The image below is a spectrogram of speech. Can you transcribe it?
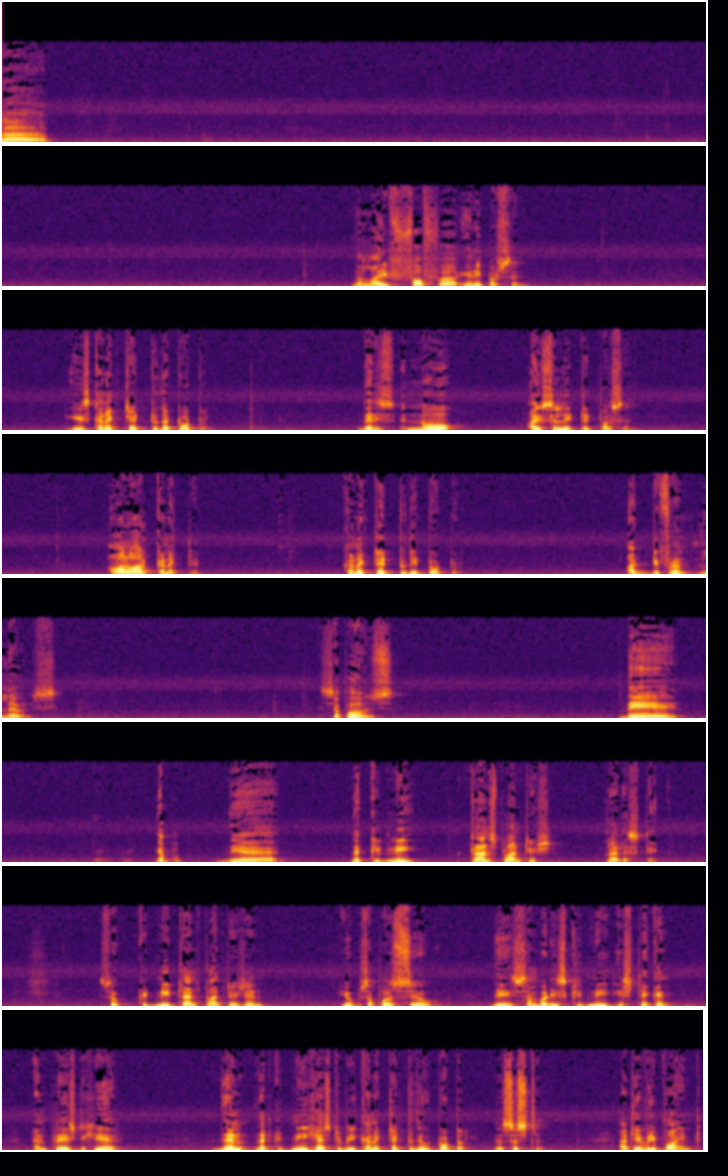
the the life of uh, any person is connected to the total. There is no isolated person. All are connected connected to the total at different levels. Suppose they the uh, the kidney transplantation let us take so kidney transplantation you suppose you the somebody's kidney is taken and placed here, then that kidney has to be connected to the total, the system, at every point.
